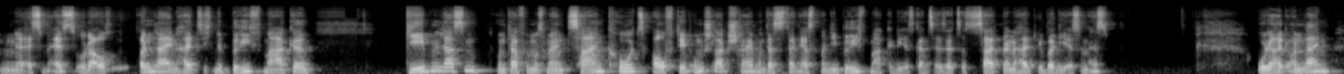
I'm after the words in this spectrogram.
eine SMS oder auch online halt sich eine Briefmarke geben lassen und dafür muss man einen Zahlencode auf den Umschlag schreiben und das ist dann erstmal die Briefmarke, die das Ganze ersetzt. Das zahlt man halt über die SMS oder halt online.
